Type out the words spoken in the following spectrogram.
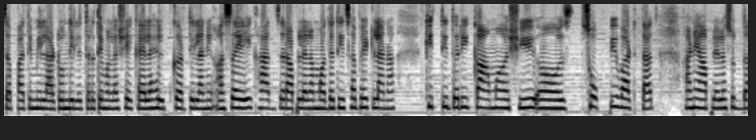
चपाती मी लाटून दिली तर ते मला शेकायला हेल्प करतील. आणि असं एक हात जर आपल्याला मदतीचा भेटला ना कितीतरी कामं अशी सोपी वाटतात आणि आपल्याला सुद्धा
